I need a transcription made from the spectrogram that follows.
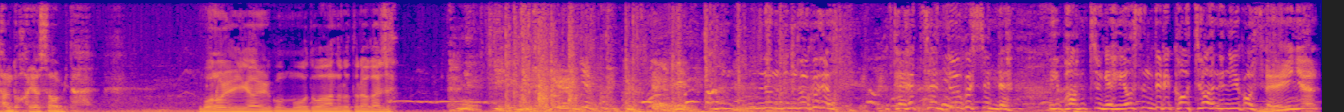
당도하였사옵니다. 문을 열고 모두 안으로 들어가자. 누, 누구요? 대체 누구신데 이 밤중에 여승들이 거주하는 이곳에 내 인연!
